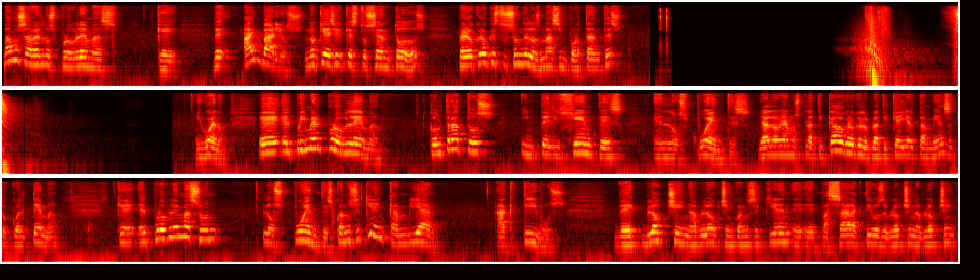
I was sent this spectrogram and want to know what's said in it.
vamos a ver los problemas que... De, hay varios, no quiere decir que estos sean todos, pero creo que estos son de los más importantes. Y bueno, eh, el primer problema, contratos inteligentes en los puentes. Ya lo habíamos platicado, creo que lo platiqué ayer también, se tocó el tema que el problema son los puentes. Cuando se quieren cambiar activos de blockchain a blockchain, cuando se quieren eh, eh, pasar activos de blockchain a blockchain,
